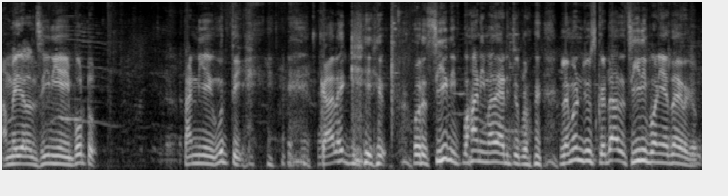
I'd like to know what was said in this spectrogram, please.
நம்ம ஏரியாவில் சீனியையும் போட்டு தண்ணியை ஊற்றி கலக்கி ஒரு சீனி பானி மாதிரி அடிச்சுடுவோம் லெமன் ஜூஸ் கேட்டால் அது சீனி பானியாக தான் இருக்கும்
